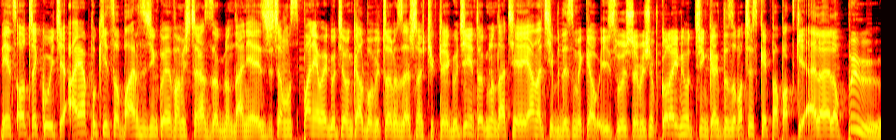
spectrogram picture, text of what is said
więc oczekujcie. A ja póki co bardzo dziękuję wam jeszcze raz za oglądanie. Życzę wam wspaniałego dzionka albo wieczoru, w zależności której godzinie to oglądacie. Ja na ciebie będę zmykał i słyszymy się w kolejnych odcinkach. Do zobaczenia, papatki, elo elo, puu!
